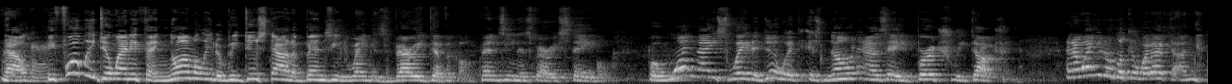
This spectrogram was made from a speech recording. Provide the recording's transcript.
Now, okay. before we do anything, normally to reduce down a benzene ring is very difficult. Benzene is very stable. But one nice way to do it is known as a Birch reduction. And I want you to look at what I've done.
